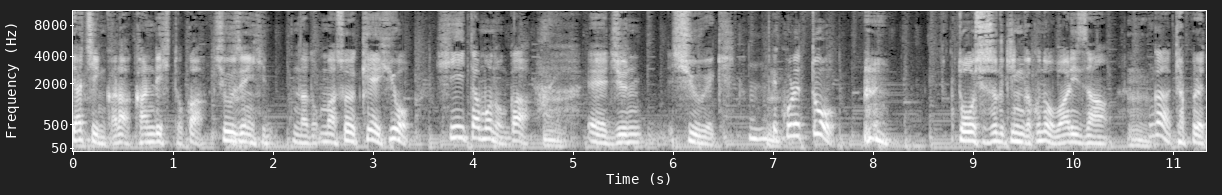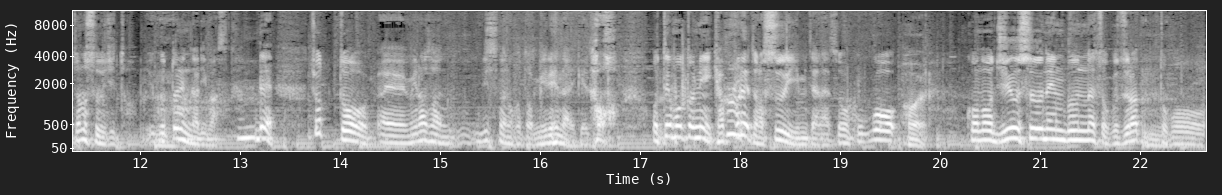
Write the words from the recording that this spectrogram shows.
家賃から管理費とか修繕費など、まあ、そういう経費を引いたものが、えー純収益、でこれと投資する金額の割り算がキャップレートの数字ということになります、でちょっと、えー皆さんリスナーのことは見れないけどお手元にキャップレートの推移みたいなやつをここ、はい。この十数年分のやつをずらっとこ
